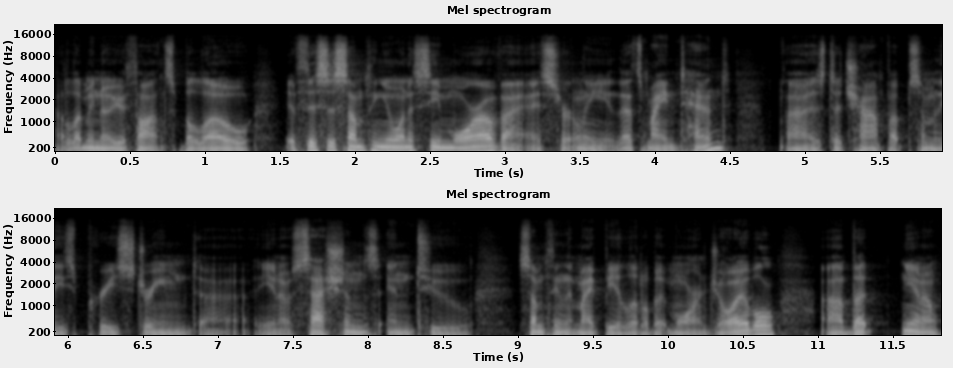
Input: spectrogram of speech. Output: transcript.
Uh, let me know your thoughts below. If this is something you want to see more of, I, I certainly, that's my intent uh, is to chop up some of these pre-streamed uh, you know sessions into something that might be a little bit more enjoyable. Uh, but you know,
